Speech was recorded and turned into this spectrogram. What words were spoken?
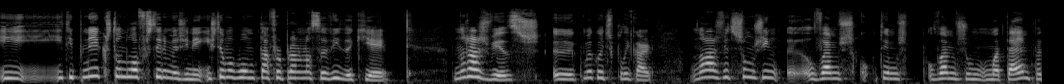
e, e, tipo, nem a questão do oferecer, imaginem, isto é uma boa metáfora para a nossa vida, que é, nós às vezes, eh, como é que eu vou te explicar? Nós às vezes somos, eh, levamos, temos, levamos uma tampa,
